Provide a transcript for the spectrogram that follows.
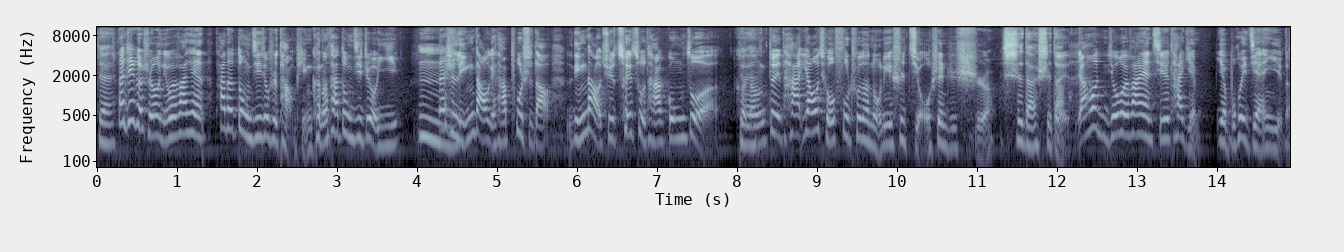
对，那这个时候你会发现，他的动机就是躺平，可能他动机只有一，嗯，但是领导给他 push 到，领导去催促他工作，可能对他要求付出的努力是九甚至十。是的，是的，，然后你就会发现，其实他也也不会坚毅的，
